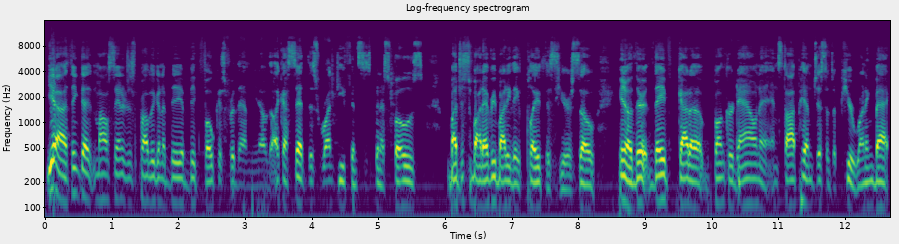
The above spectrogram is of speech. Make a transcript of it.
Yeah, I think that Miles Sanders is probably going to be a big focus for them. You know, like I said, this run defense has been exposed by just about everybody they've played this year. So, you know, they're, they've got to bunker down and, and, stop him just as a pure running back.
